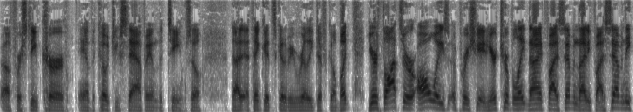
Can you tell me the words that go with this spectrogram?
uh, for Steve Kerr and the coaching staff and the team. So I think it's going to be really difficult. But your thoughts are always appreciated here. Triple eight nine five seven ninety five seventy.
